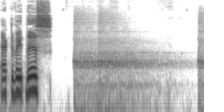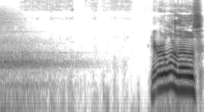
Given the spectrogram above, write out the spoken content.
Activate this. Get rid of one of those.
